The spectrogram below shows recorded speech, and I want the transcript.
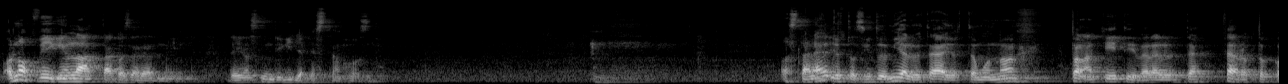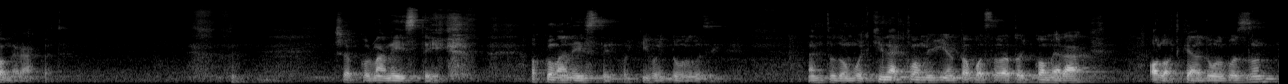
A nap végén látták az eredményt, de én azt mindig igyekeztem hozni. Aztán eljött az idő, mielőtt eljöttem onnan, talán két évvel előtte felraktak kamerákat akkor már nézték. Akkor már nézték, hogy ki hogy dolgozik. Nem tudom, hogy kinek van még ilyen tapasztalat, hogy kamerák alatt kell dolgozzon.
